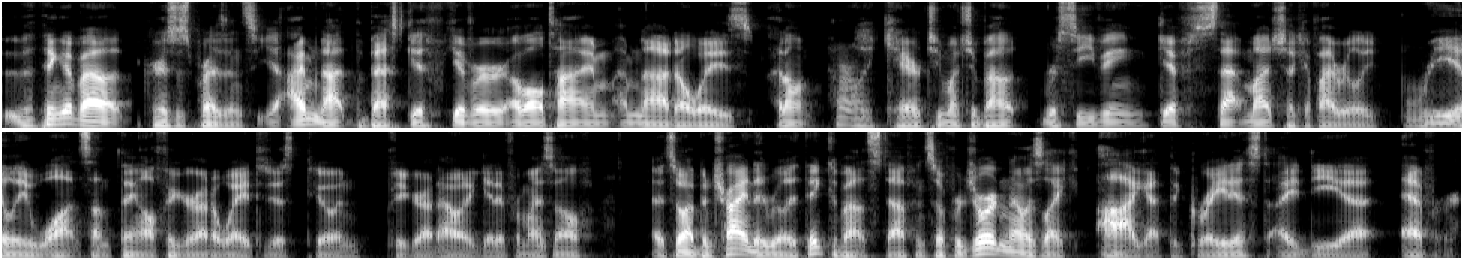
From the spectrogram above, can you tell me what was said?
the thing about Christmas presents, yeah, I'm not the best gift giver of all time. I'm not always. I don't. I don't really care too much about receiving gifts that much. Like if I really, really want something, I'll figure out a way to just go and figure out how to get it for myself. And so I've been trying to really think about stuff. And so for Jordan, I was like, ah, I got the greatest idea ever.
